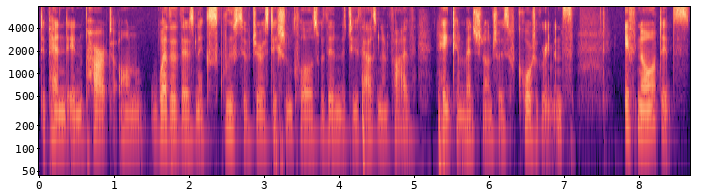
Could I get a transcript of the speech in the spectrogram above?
depend in part on whether there's an exclusive jurisdiction clause within the 2005 Hague Convention on Choice of Court Agreements. If not, it's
